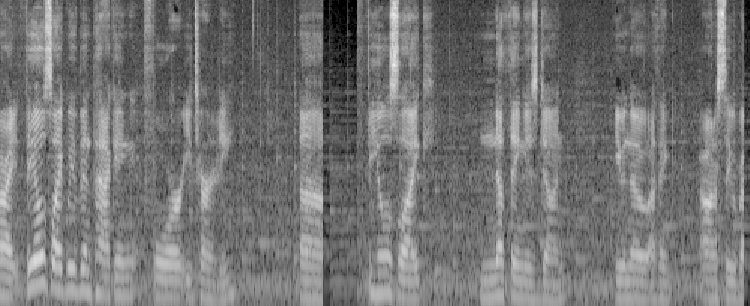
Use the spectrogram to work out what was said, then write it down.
All right, feels like we've been packing for eternity. Uh, feels like nothing is done, even though I think honestly we're about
